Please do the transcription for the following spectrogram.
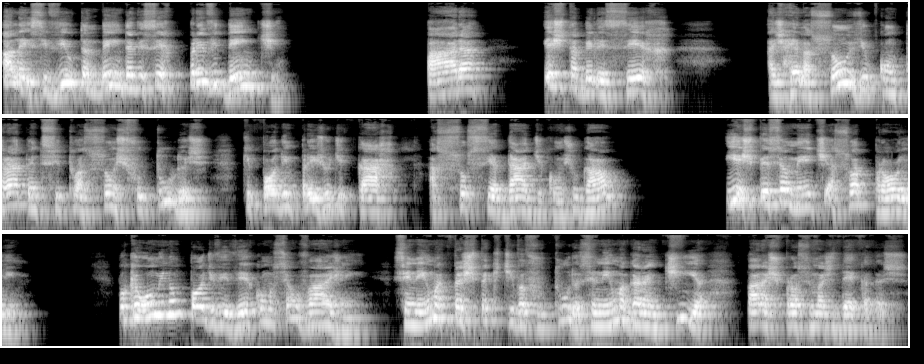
A lei civil também deve ser previdente para estabelecer as relações e o contrato entre situações futuras que podem prejudicar a sociedade conjugal e especialmente a sua prole. Porque o homem não pode viver como selvagem, sem nenhuma perspectiva futura, sem nenhuma garantia para as próximas décadas.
